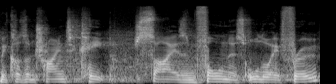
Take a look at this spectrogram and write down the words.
because I'm trying to keep size and fullness all the way through,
